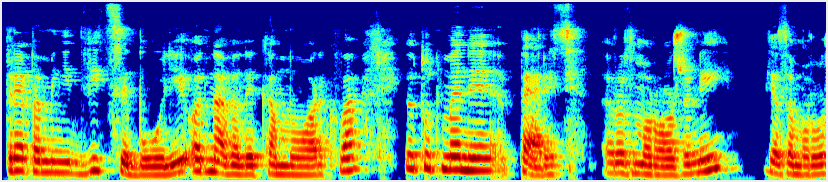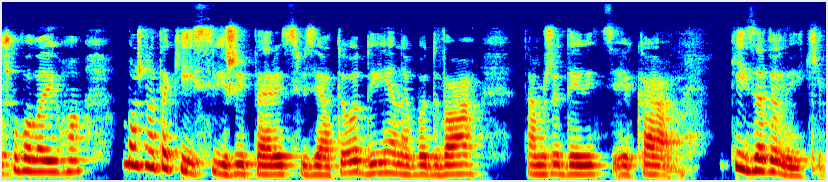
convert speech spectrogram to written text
Треба мені дві цибулі, одна велика морква. І отут в мене перець розморожений. Я заморожувала його. Можна такий свіжий перець взяти, один або два, там вже дивиться, яка, який завеликий.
